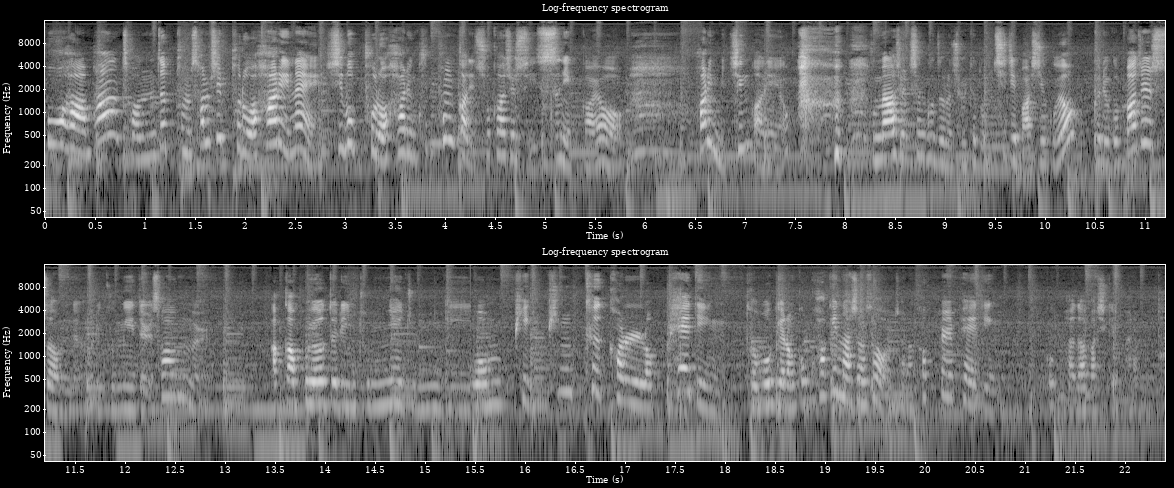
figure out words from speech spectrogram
포함한 전 제품 30% 할인에 15% 할인 쿠폰까지 추가하실 수 있으니까요. 할인 미친 거 아니에요? 구매하실 친구들은 절대 놓치지 마시고요. 그리고 빠질 수 없는 우리 구미들 선물 아까 보여드린 종이의 종기 원픽 핑크 컬러 패딩 더보기랑 꼭 확인하셔서 저랑 커플 패딩 꼭 받아가시길 바랍니다.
